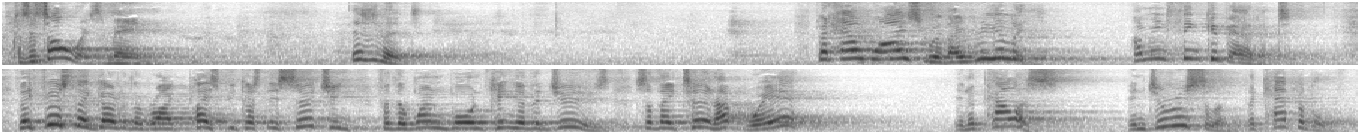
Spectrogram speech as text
because it's always men, isn't it? But how wise were they really? I mean, think about it. They first they go to the right place because they're searching for the one born king of the Jews. So they turn up where? In a palace in Jerusalem, the capital.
